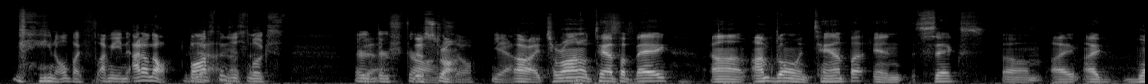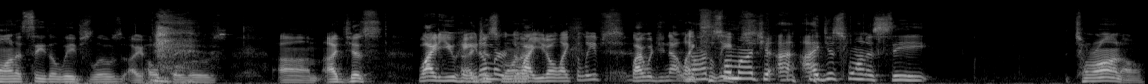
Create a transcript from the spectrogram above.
you know, by I mean, I don't know. Boston just looks. They're Yeah, they're strong. They're strong. So, yeah. All right, Toronto, Tampa Bay. Um, I'm going Tampa in six. Um, I I want to see the Leafs lose. I hope they lose. Um, I just Why do you hate them, or wanna- why you don't like the Leafs? Why would you not like not the so Leafs? much. I, I just want to see Toronto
